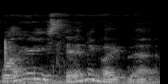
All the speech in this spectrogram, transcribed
Why are you standing like that?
